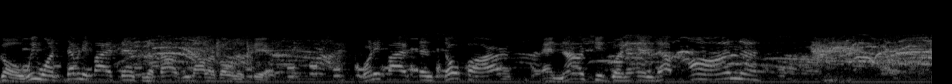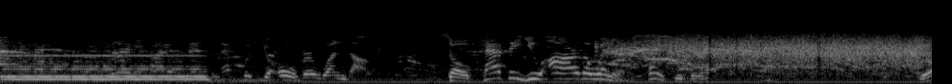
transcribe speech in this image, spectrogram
go. We want 75 cents and a $1,000 bonus here. 25 cents so far, and now she's going to end up on 95 cents, that puts you over $1. So, Kathy, you are the winner. Thank you, Jeanette. You're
